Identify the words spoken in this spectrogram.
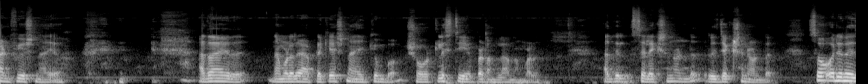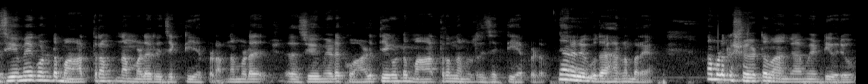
കൺഫ്യൂഷനായോ അതായത് നമ്മളൊരു ആപ്ലിക്കേഷൻ അയക്കുമ്പോൾ ഷോർട്ട് ലിസ്റ്റ് ചെയ്യപ്പെടണമല്ല നമ്മൾ. അതിൽ സെലക്ഷൻ ഉണ്ട് റിജക്ഷൻ ഉണ്ട്. സോ ഒരു റെസ്യൂമെ കൊണ്ട് മാത്രം നമ്മൾ റിജക്റ്റ് ചെയ്യപ്പെടാം. നമ്മുടെ റെസ്യൂമയുടെ ക്വാളിറ്റി കൊണ്ട് മാത്രം നമ്മൾ റിജക്റ്റ് ചെയ്യപ്പെടും. ഞാനൊരു ഉദാഹരണം പറയാം. നമ്മളൊരു ഷർട്ട് വാങ്ങാൻ വേണ്ടി ഒരു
